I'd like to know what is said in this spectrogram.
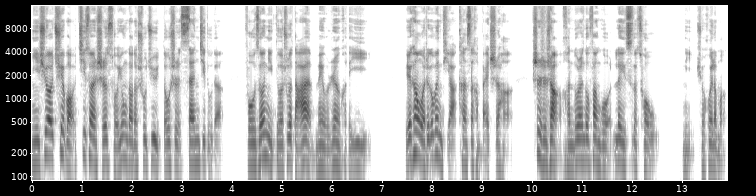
你需要确保计算时所用到的数据都是三季度的否则你得出的答案没有任何的意义。别看我这个问题啊看似很白痴哈事实上很多人都犯过类似的错误你学会了吗？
